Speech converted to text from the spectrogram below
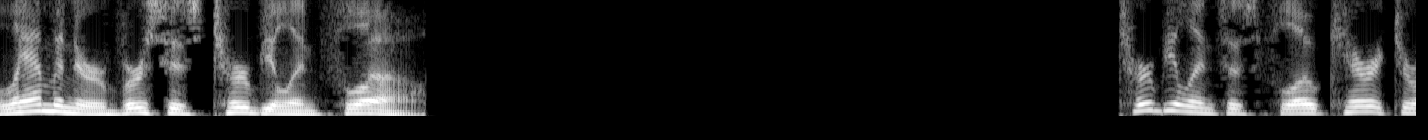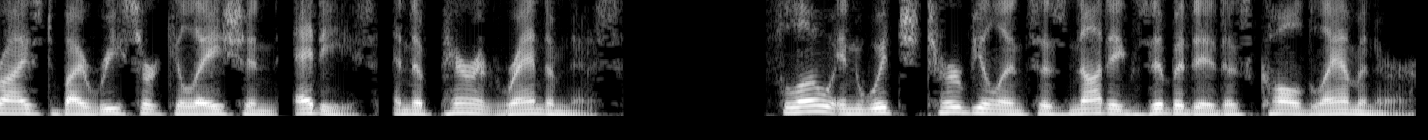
Laminar versus turbulent flow Turbulence is flow characterized by recirculation, eddies, and apparent randomness. Flow in which turbulence is not exhibited is called laminar.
